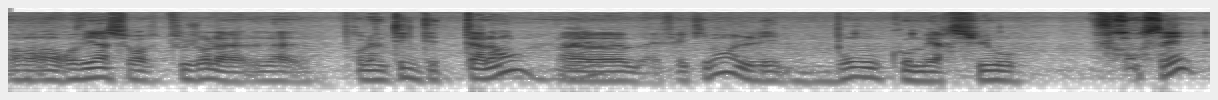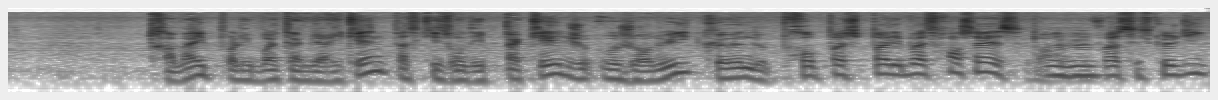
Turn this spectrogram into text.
on revient sur toujours la, problématique des talents. Euh, bah, effectivement, les bons commerciaux français travaillent pour les boîtes américaines parce qu'ils ont des packages aujourd'hui que ne proposent pas les boîtes françaises. Alors, une mhm. fois, c'est ce que je dis.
